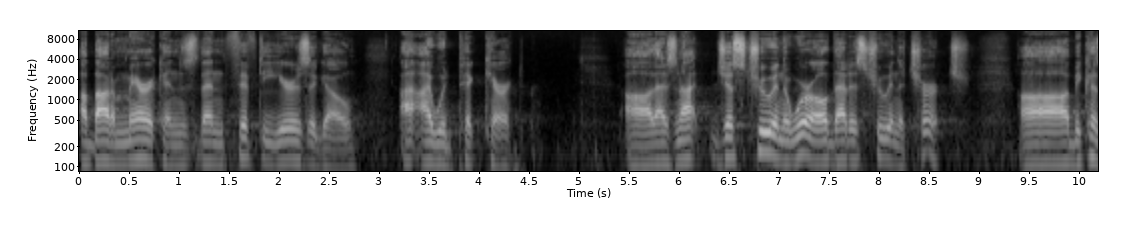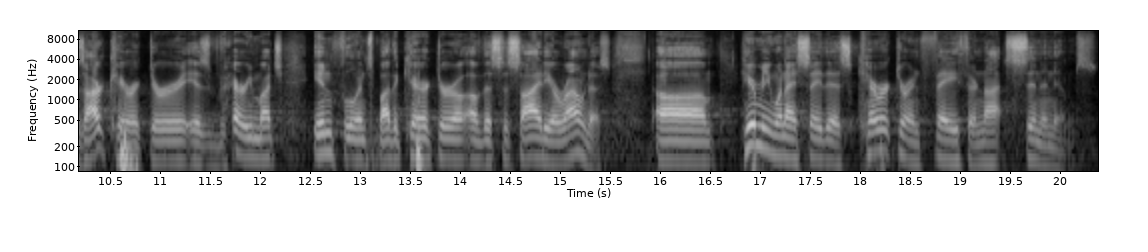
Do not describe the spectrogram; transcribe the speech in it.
about Americans than 50 years ago, I, I would pick character. Uh, that is not just true in the world, that is true in the church. Uh, because our character is very much influenced by the character of the society around us. Um, hear me when I say this character and faith are not synonyms.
